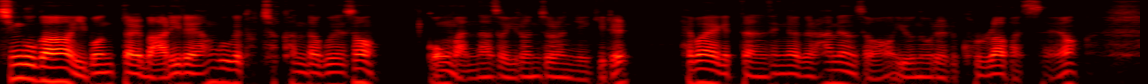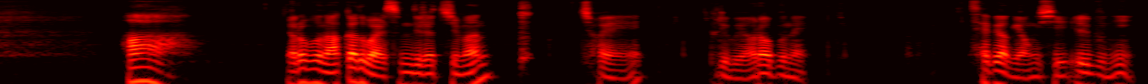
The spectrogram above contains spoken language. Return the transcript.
친구가 이번 달 말일에 한국에 도착한다고 해서 꼭 만나서 이런저런 얘기를 해봐야겠다는 생각을 하면서 이 노래를 골라봤어요. 아, 여러분 아까도 말씀드렸지만 저의 그리고 여러분의 새벽 0시 1분이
